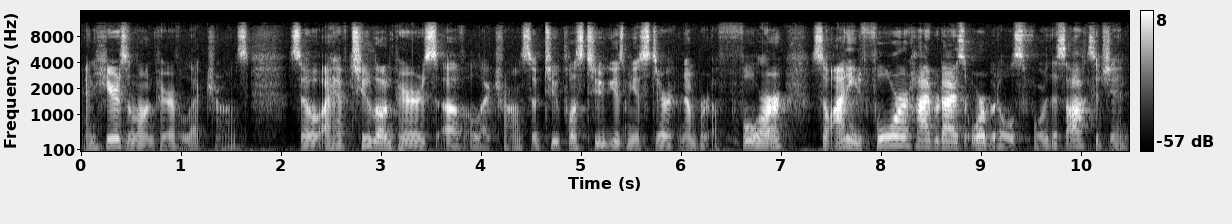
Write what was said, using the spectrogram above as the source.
and here's a lone pair of electrons. So I have two lone pairs of electrons. So 2 plus 2 gives me a steric number of 4. So I need four hybridized orbitals for this oxygen.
